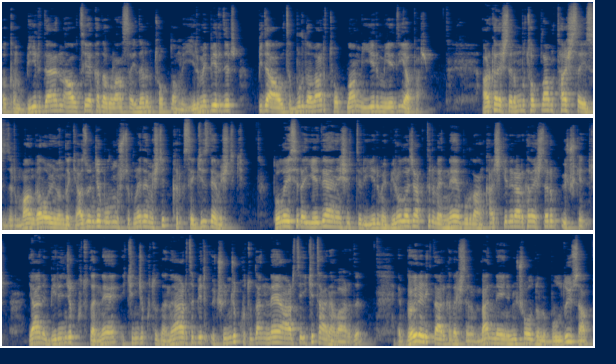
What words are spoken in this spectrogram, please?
bakın 1'den 6'ya kadar olan sayıların toplamı 21'dir. Bir de 6 burada var toplam 27 yapar. Arkadaşlarım bu toplam taş sayısıdır. Mangal oyunundaki az önce bulmuştuk ne demiştik? 48 demiştik. Dolayısıyla 7n eşittir 21 olacaktır ve n buradan kaç gelir arkadaşlarım? 3 gelir. Yani birinci kutuda n, ikinci kutuda n artı 1, üçüncü kutuda n artı 2 tane vardı. E böylelikle arkadaşlarım ben n'nin 3 olduğunu bulduysam,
